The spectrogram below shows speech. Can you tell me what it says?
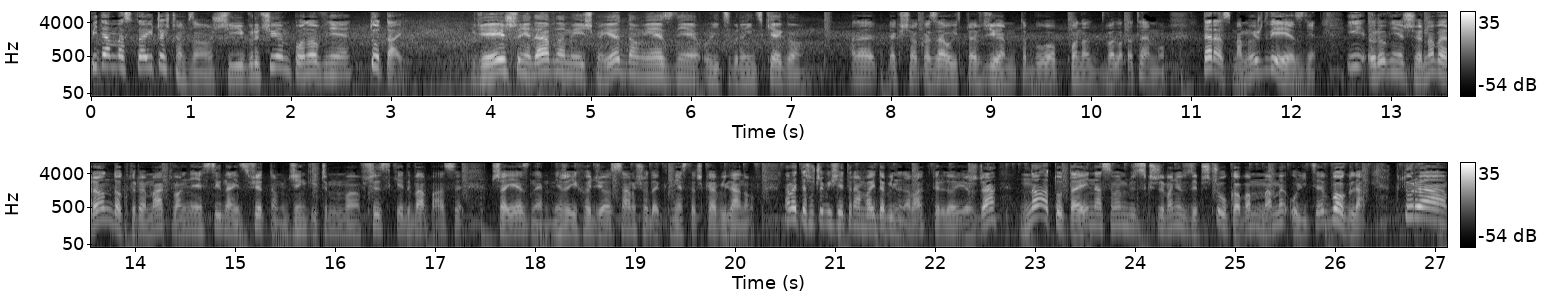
Witam Was tutaj, cześć tam wząż i wróciłem ponownie tutaj, gdzie jeszcze niedawno mieliśmy jedną jezdnię ulicy Bronickiego. Ale jak się okazało i sprawdziłem, to było ponad dwa lata temu. Teraz mamy już dwie jezdnie. I również nowe rondo, które ma aktualnie sygnalizację świetną, dzięki czemu ma wszystkie dwa pasy przejezdne, jeżeli chodzi o sam środek miasteczka Wilanów. Mamy też oczywiście tramwaj do Wilanowa, który dojeżdża. No a tutaj na samym skrzyżowaniu z Pszczółkową mamy ulicę Wogla, która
